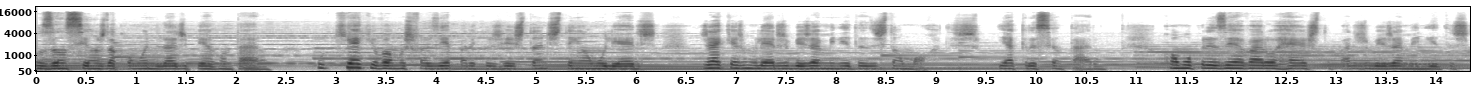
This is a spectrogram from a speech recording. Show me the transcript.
Os anciãos da comunidade perguntaram: O que é que vamos fazer para que os restantes tenham mulheres, já que as mulheres benjaminitas estão mortas? E acrescentaram: Como preservar o resto para os benjaminitas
